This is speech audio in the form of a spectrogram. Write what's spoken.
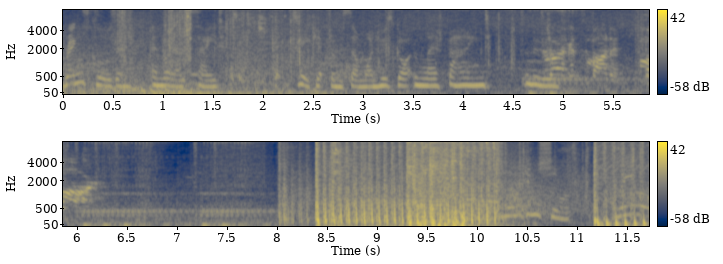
Ring's closing, and we're outside. Take it from someone who's gotten left behind. Move. Target spotted. Far. Morgan shield. Reload.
